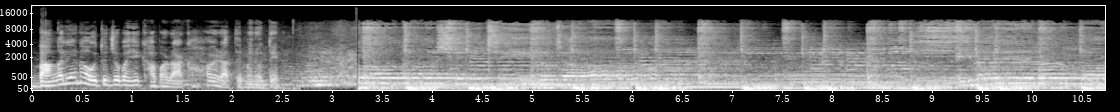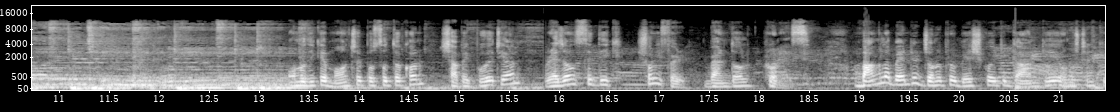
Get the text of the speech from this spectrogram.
বাঙালিয়ানা ঐতিহ্যবাহী খাবার রাখা হয় রাতে মেনুতে। অন্যদিকে মঞ্চে প্রস্তুত তখন সাবেক বুয়েটিয়ান রেজন সিদ্দিক শরীফের ব্যান্ডল ক্রোনেস বাংলা ব্যান্ডের জনপ্রিয় বেশ কয়েকটি গান গেয়ে অনুষ্ঠানকে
